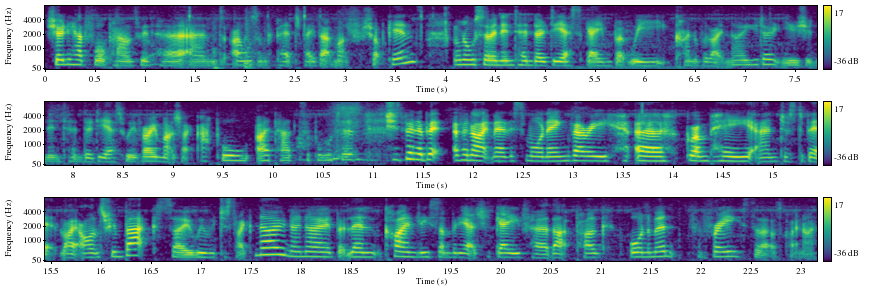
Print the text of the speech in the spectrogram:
She only had £4 with her and I wasn't prepared to pay that much for Shopkins. And also a Nintendo DS game, but we kind of were like, no, you don't use your Nintendo DS. We're very much like Apple iPad supporters. She's been a bit of a nightmare this morning, very uh, grumpy and just a bit like answering back. So we were just like, no, no, no. But then kindly somebody actually gave her that pug ornament for free, so that was quite nice.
